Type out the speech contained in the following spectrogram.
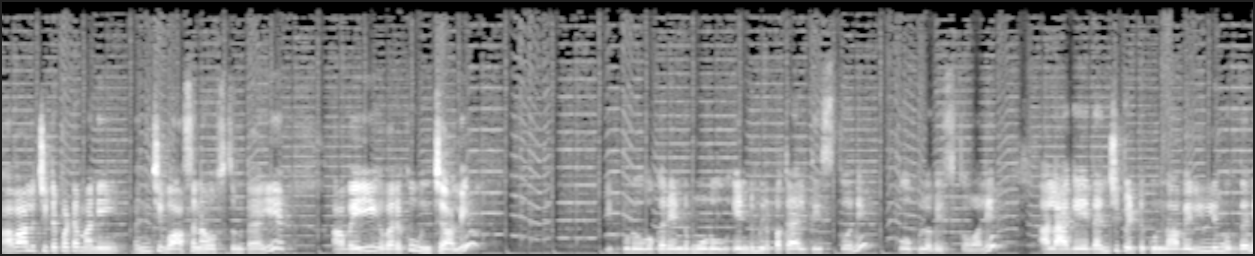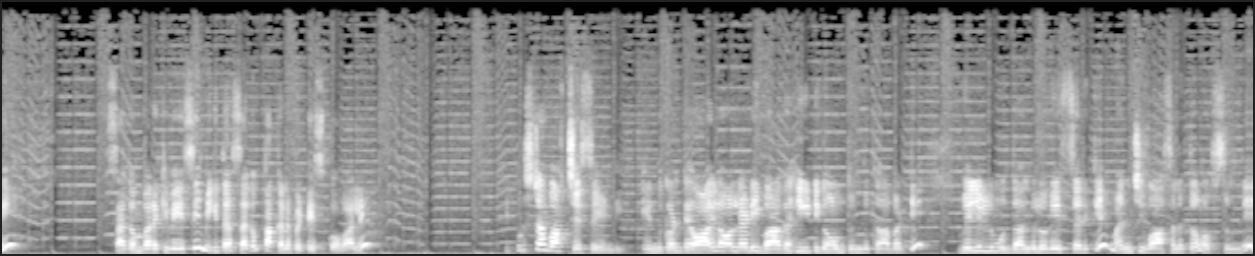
ఆవాలు చిటపటమని మంచి వాసన వస్తుంటాయి. అవి వరకు ఉంచాలి. ఇప్పుడు ఒక రెండు మూడు ఎండుమిరపకాయలు తీసుకొని పోపులో వేసుకోవాలి. అలాగే దంచి పెట్టుకున్న వెల్లుల్లి ముద్దని సగం వరకు వేసి మిగతా సగం పక్కన పెట్టేసుకోవాలి. ఇప్పుడు స్టవ్ ఆఫ్ చేసేయండి. ఎందుకంటే ఆయిల్ ఆల్రెడీ బాగా హీట్గా ఉంటుంది కాబట్టి వెల్లుల్లి ముద్ద అందులో వేసేసరికి మంచి వాసనతో వస్తుంది.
